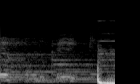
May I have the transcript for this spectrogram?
rips on the beat.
